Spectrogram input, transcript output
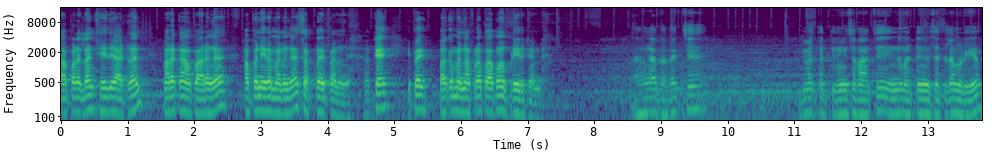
சாப்பாடெல்லாம் செய்து காட்டுறேன். மறக்காமல் பாருங்கள் அப்போ நேரம் பண்ணுங்கள் சப்ஸ்கிரைப் பண்ணுங்கள் ஓகே இப்போ பக்கம் பண்ண அப்புறம் பார்ப்போம். இப்படி இருக்கேன். அவங்க இப்போ வச்சு இருபத்தெட்டு நிமிஷம் ஆச்சு. இன்னும் எட்டு நிமிஷத்தில் முடியும்.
